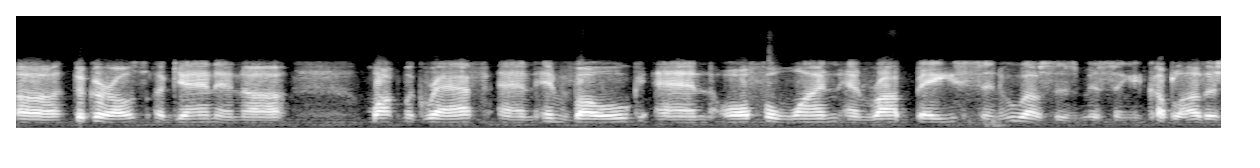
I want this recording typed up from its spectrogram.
uh, the girls again, and uh, Mark McGrath, and En Vogue, and All for One, and Rob Base, and who else is missing? A couple of others,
